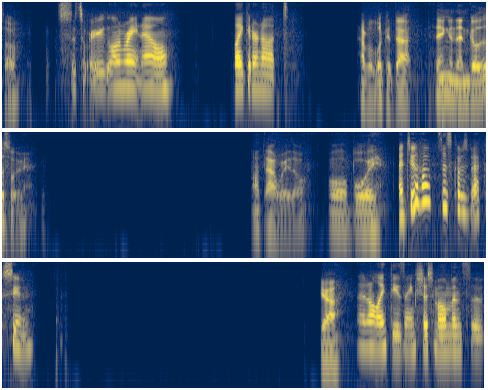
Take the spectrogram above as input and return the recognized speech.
So It's, it's where you're going right now, like it or not. have a look at that thing and then go this way. Not that way though. Oh boy. I do hope this comes back soon. Yeah. I don't like these anxious moments of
